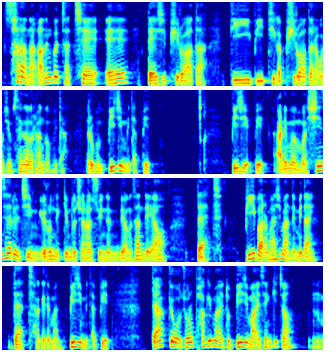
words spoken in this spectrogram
살아나가는 것 자체에 대시 필요하다. DBT가 필요하다라고 지금 생각을 한 겁니다. 여러분 빚입니다. 빚. 빚이 빚. 아니면 뭐 신세를 짐 이런 느낌도 전할 수 있는 명사인데요. debt. B 발음하시면 안 됩니다. that 하게 되면 빚입니다. 빚. 대학교 졸업하기만 해도 빚이 많이 생기죠. 음,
